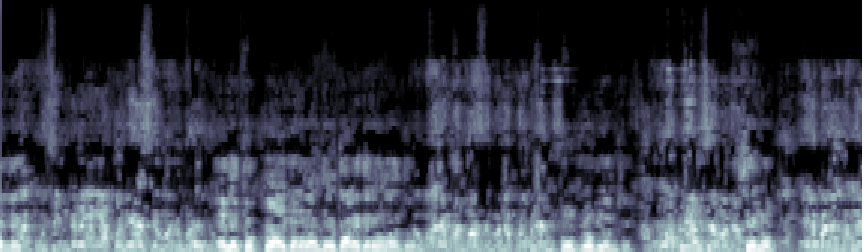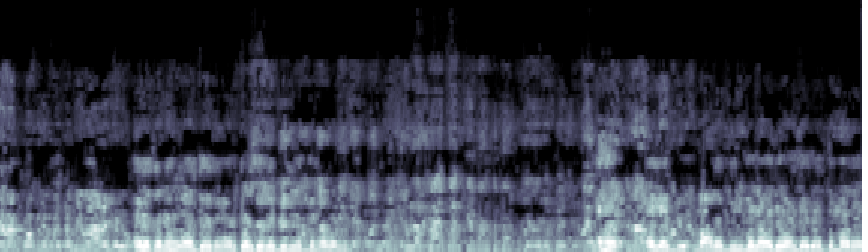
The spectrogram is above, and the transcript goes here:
એટલે આ પૂછીને કરે આખો ન્યાય છે અમારા રબારીનો. એટલે તો ટ્રાય કરે વાંધો તારે કરે શું વાંધો મારે વાંધો છે મને પ્રોબ્લેમ છે. શું પ્રોબ્લેમ છે? પ્રોબ્લેમ છે મને. શેનો? એ ભલે ગમે એવા પ્રોબ્લેમ હોય તમે વાર ગયો એટલે તને શું વાંધો કે વણકર છે એટલે બિલ નથી બનાવવાનું. એટલે મારે બિલ બનાવવા દેવાનું છે કે તમારે?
